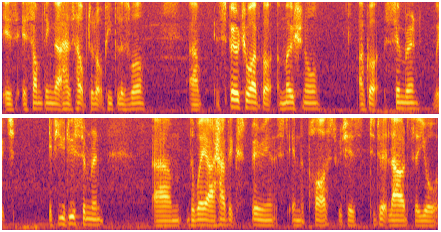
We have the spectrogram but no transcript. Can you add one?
is, is something that has helped a lot of people as well. Um, spiritual, I've got emotional, I've got Simran, which if you do Simran um, the way I have experienced in the past, which is to do it loud so your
